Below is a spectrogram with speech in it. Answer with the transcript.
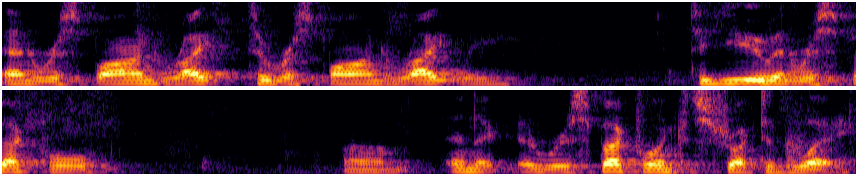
and respond right to respond rightly to you in respectful um, in a, a respectful and constructive way.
